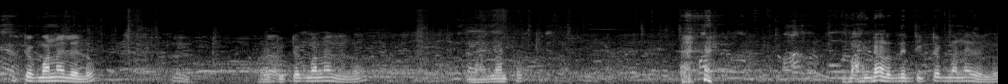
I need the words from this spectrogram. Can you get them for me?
টিকটক বানাই লেলো টিকটক বানাই লেলো বাংলার তো বাংলার টিকটক বানাই লেলো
